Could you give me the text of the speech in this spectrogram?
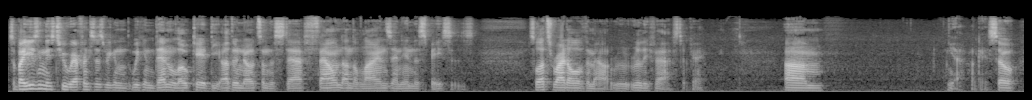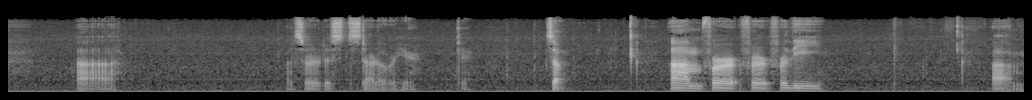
So by using these two references, we can we can then locate the other notes on the staff found on the lines and in the spaces. So let's write all of them out re really fast. Okay. Um, yeah. Okay. So uh, let's sort of just start over here. Okay. So um, for for for the um,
